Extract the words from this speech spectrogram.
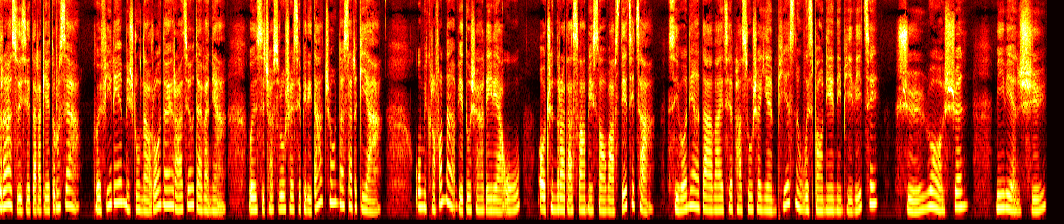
Здравствуйте, дорогие друзья! В эфире Международное радио Тайваня. Вы сейчас слушаете передачу «Ностальгия». У микрофона ведущая Лилия У. Очень рада с вами снова встретиться. Сегодня давайте послушаем песню в исполнении певицы Xu Ruoxuan, Вивиан Xu.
